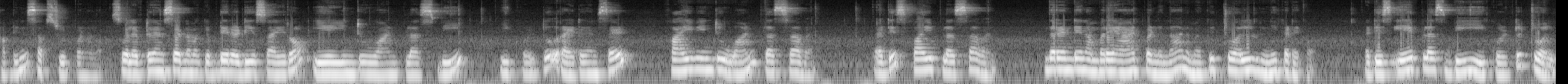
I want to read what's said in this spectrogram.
அப்படின்னு சப்ஸ்டியூட் பண்ணணும் ஸோ லெஃப்ட் ஹேண்ட் சைடு நமக்கு எப்படி ரெடியூஸ் ஆயிரும்? A into one plus B equal to right hand side five into one plus seven that is five plus seven இந்த ரெண்டே நம்பரையும் ஆட் பண்ணுனா நமக்கு டுவெல்வ்னு கிடைக்கும். That is A plus B equal to twelve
